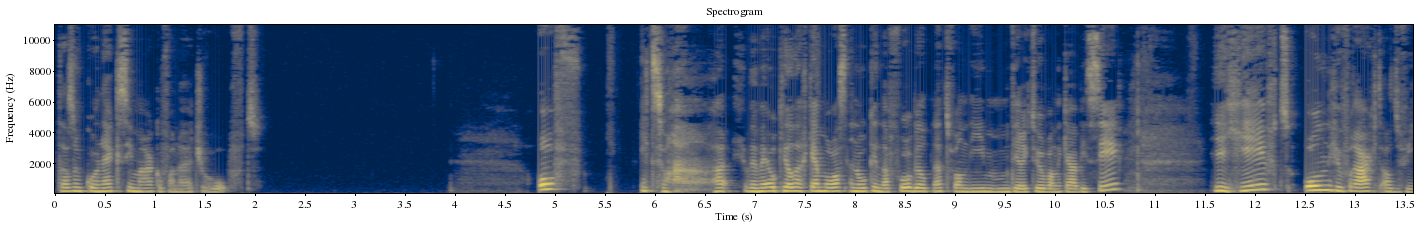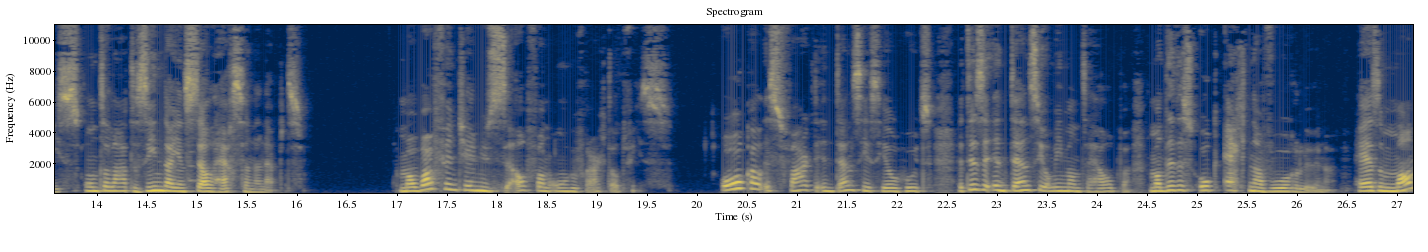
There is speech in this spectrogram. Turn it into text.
Dat is een connectie maken vanuit je hoofd. Of iets wat bij mij ook heel herkenbaar was, en ook in dat voorbeeld net van die directeur van de KBC. Je geeft ongevraagd advies om te laten zien dat je een stel hersenen hebt. Maar wat vind jij nu zelf van ongevraagd advies? Ook al is vaak de intentie is heel goed. Het is de intentie om iemand te helpen. Maar dit is ook echt naar voren leunen. Hij is een man,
